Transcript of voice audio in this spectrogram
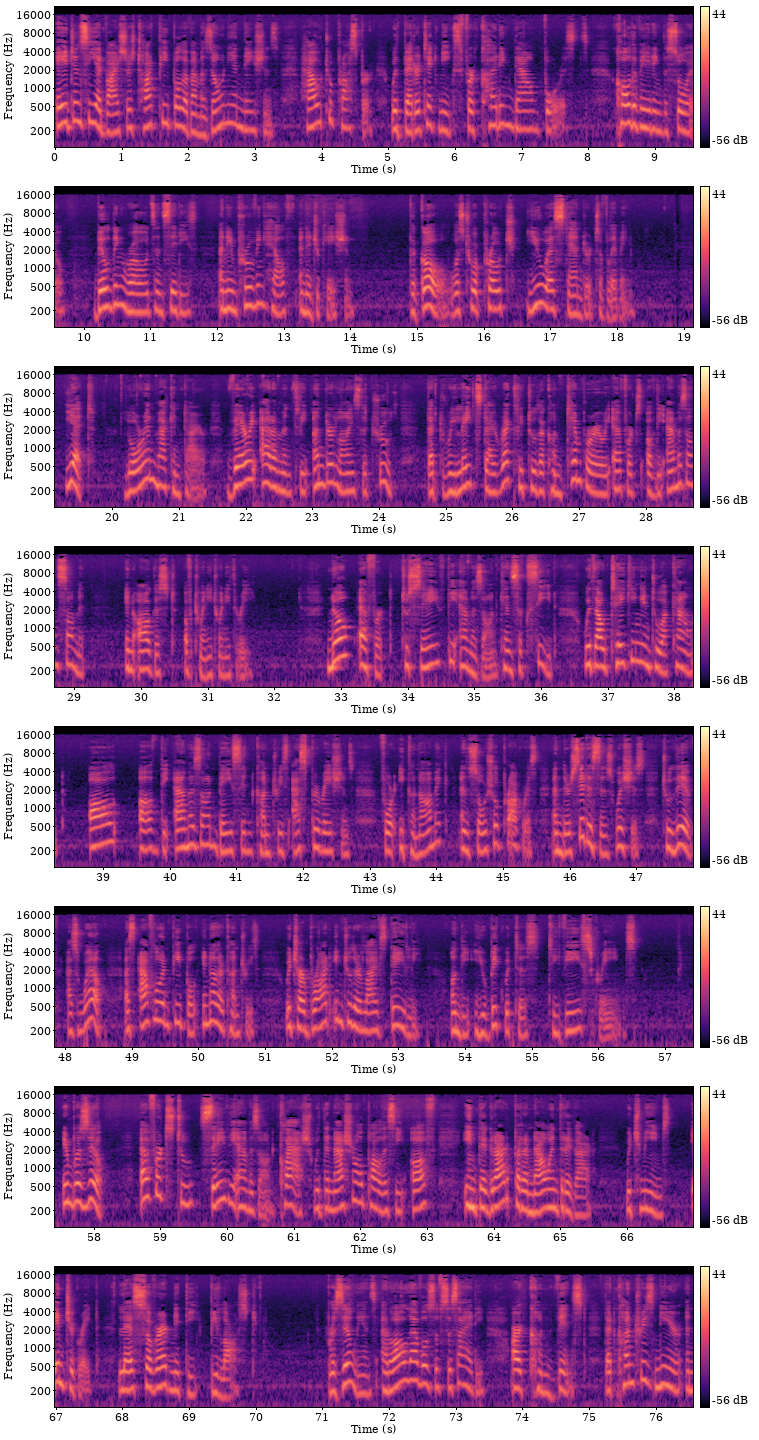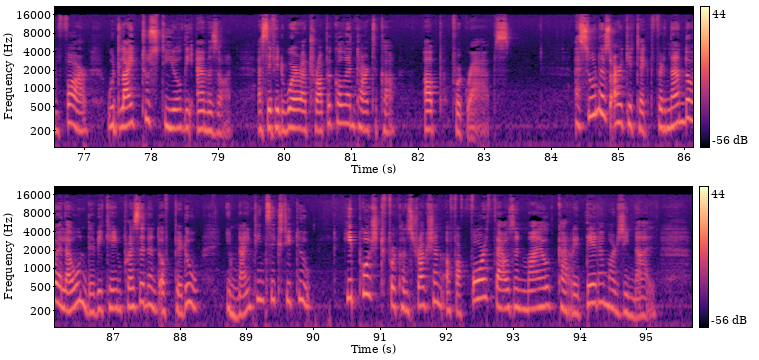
Agency advisors taught people of Amazonian nations how to prosper with better techniques for cutting down forests, cultivating the soil, building roads and cities, and improving health and education. The goal was to approach U.S. standards of living. Yet, Loren McIntyre very adamantly underlines the truth that relates directly to the contemporary efforts of the Amazon Summit in August of 2023. No effort to save the Amazon can succeed without taking into account all of the Amazon basin countries' aspirations for economic and social progress and their citizens' wishes to live as well as affluent people in other countries, which are brought into their lives daily on the ubiquitous TV screens. In Brazil, efforts to save the Amazon clash with the national policy of integrar para não entregar, which means integrate, less sovereignty be lost. Brazilians at all levels of society are convinced that countries near and far would like to steal the Amazon as if it were a tropical Antarctica up for grabs. As soon as architect Fernando Belaunde became president of Peru in 1962, he pushed for construction of a 4,000 mile carretera marginal,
